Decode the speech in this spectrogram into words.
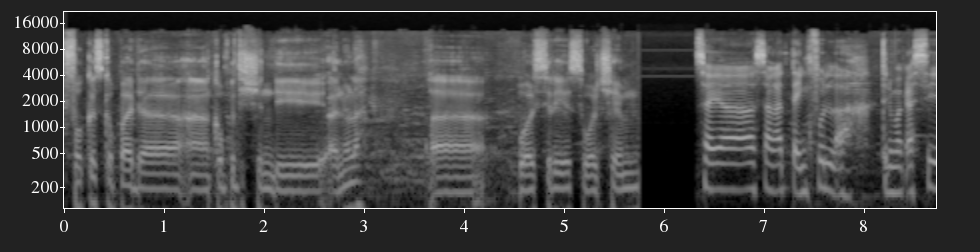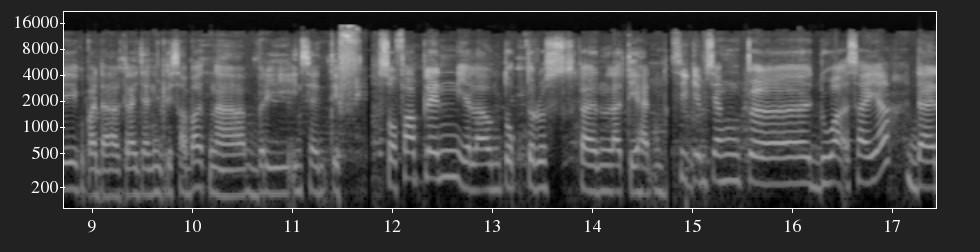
fokus kepada uh, competition di anu lah, uh, World Series, World Champ. Saya sangat thankful lah. Terima kasih kepada Kerajaan Negeri Sabah kerana beri insentif. So far plan ialah untuk teruskan latihan. SEA Games yang kedua saya dan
